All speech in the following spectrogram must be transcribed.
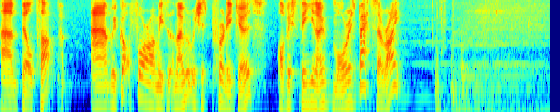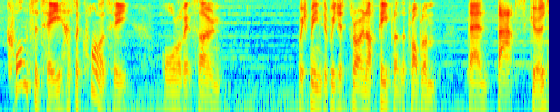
um, built up. And we've got four armies at the moment, which is pretty good. Obviously, you know, more is better, right? Quantity has a quality all of its own. Which means if we just throw enough people at the problem, then that's good.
